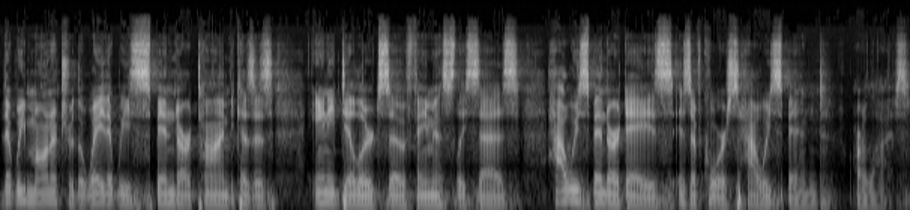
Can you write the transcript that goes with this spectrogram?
that we monitor the way that we spend our time because, as Annie Dillard so famously says, how we spend our days is, of course, how we spend our lives.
